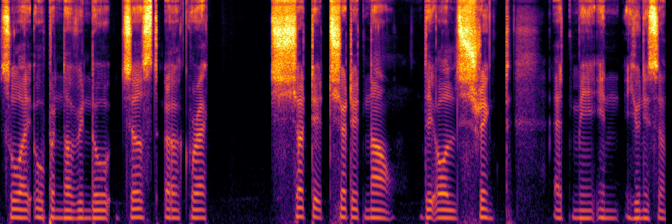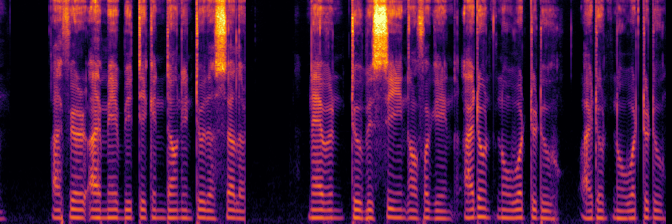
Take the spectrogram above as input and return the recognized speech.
So I opened the window just a crack. Shut it, shut it now. They all shrieked at me in unison. I fear I may be taken down into the cellar, never to be seen of again. I don't know what to do. I don't know what to do.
